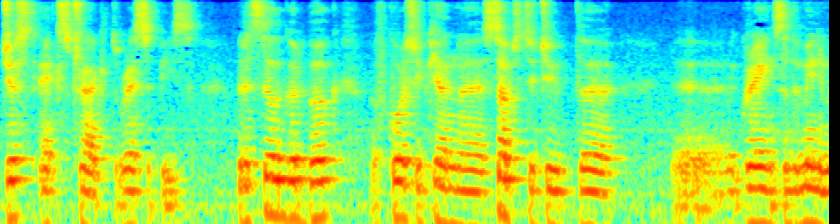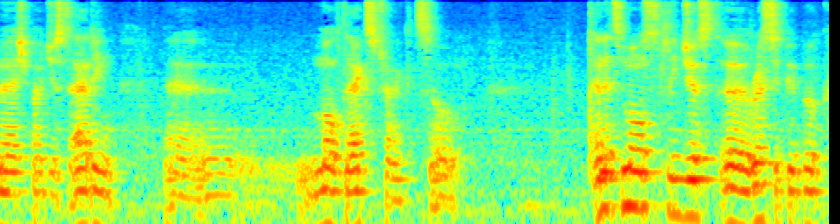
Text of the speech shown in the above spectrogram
just extract recipes, but it's still a good book. Of course, you can uh, substitute the uh, grains in the mini mash by just adding uh, malt extract. So, and it's mostly just a recipe book.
